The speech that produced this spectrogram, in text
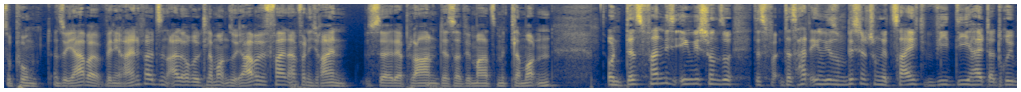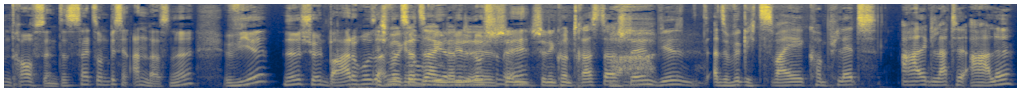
So Punkt. Also ja, aber wenn ihr reinfallt, sind alle eure Klamotten so, ja, aber wir fallen einfach nicht rein. Ist ja der Plan, deshalb wir machen es mit Klamotten. Und das fand ich irgendwie schon so, das, das hat irgendwie so ein bisschen schon gezeigt, wie die halt da drüben drauf sind. Das ist halt so ein bisschen anders, ne? Wir, ne, schön Badehose Ich wollte gerade sagen, wir, dann wir äh, luschen, schön, ey. schön den Kontrast darstellen. Wir, also wirklich zwei komplett aalglatte Aale.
